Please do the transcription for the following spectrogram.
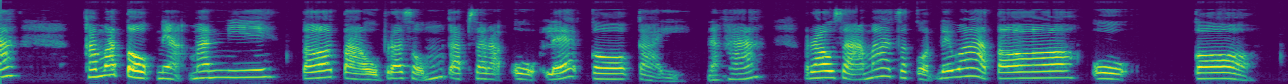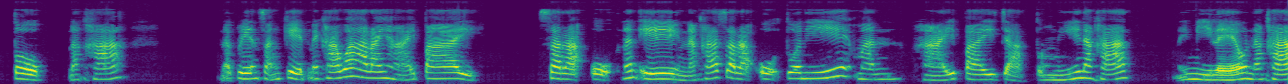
ะคำว่าตกเนี่ยมันมีตอเต่าผสมกับสระโอและกอไก่นะคะ เราสามารถสะกดได้ว่าตอโอกอตกนะคะ นักเรียนสังเกตไหมคะว่าอะไรหายไป สระโอ นั่นเองนะคะ สระโอตัวนี้มันหายไปจากตรงนี้นะคะ ไม่มีแล้วนะคะ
